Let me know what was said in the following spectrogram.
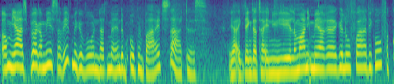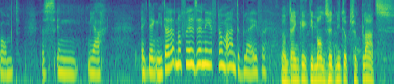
Om, ja, als burgemeester weet me gewoon dat me in de openbaarheid staat. Dus. Ja, ik denk dat hij nu helemaal niet meer uh, geloofwaardig overkomt. Dus in, ja, ik denk niet dat het nog veel zin heeft om aan te blijven. Dan denk ik, die man zit niet op zijn plaats.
